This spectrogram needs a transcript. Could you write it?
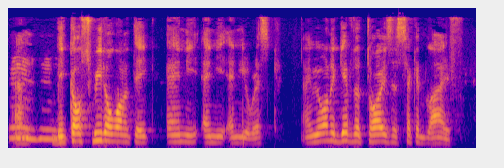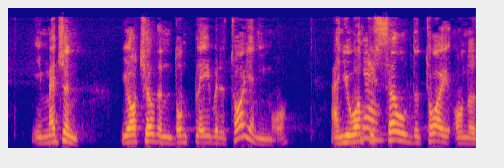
And mm-hmm. because we don't want to take any, any, any risk, and we want to give the toys a second life. Imagine your children don't play with a toy anymore, and you want Yeah. to sell the toy on a,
